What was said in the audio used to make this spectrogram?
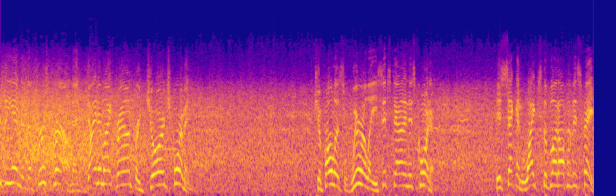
And there's the end of the first round, a dynamite round for George Foreman. Chepulis wearily sits down in his corner. His second wipes the blood off of his face.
